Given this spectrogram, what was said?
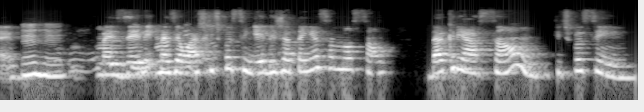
É. Uhum. Mas ele, mas eu acho que tipo assim, ele já tem essa noção da criação que tipo assim,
